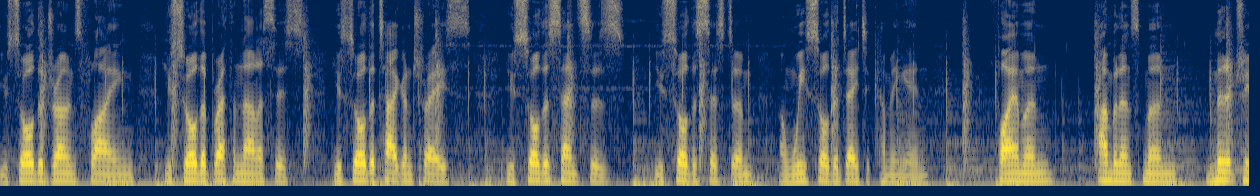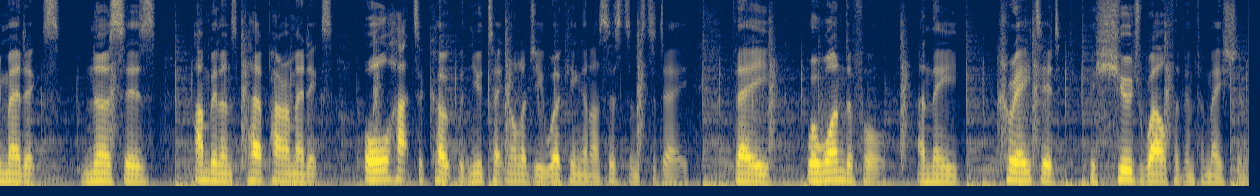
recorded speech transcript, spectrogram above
You saw the drones flying, you saw the breath analysis, you saw the tag and trace, you saw the sensors, you saw the system, and we saw the data coming in. Firemen, ambulance men, military medics, nurses, ambulance paramedics, all had to cope with new technology working in our systems today. They were wonderful and they created a huge wealth of information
